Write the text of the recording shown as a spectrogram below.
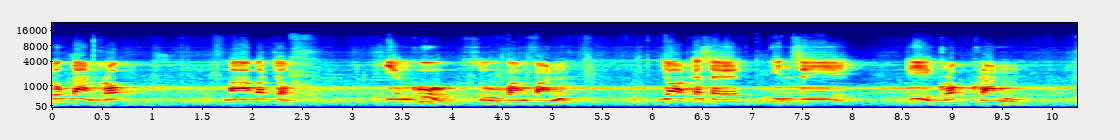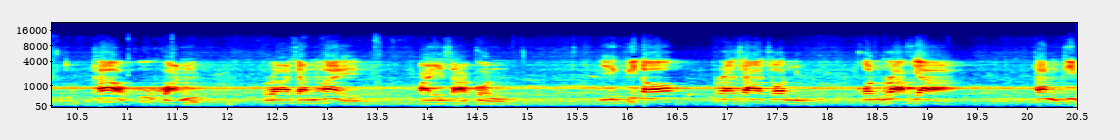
ทุกด้านครบ มาบรรจบเคียงคู่สู่ความฝัน ยอดเกษตรอินทรีย์ที่ครบครัน ข้าวคู่ขวัญ ราชันให้ไปสากลอีกพี่น้องประชาชนคนรากหญ้า ท่านที่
